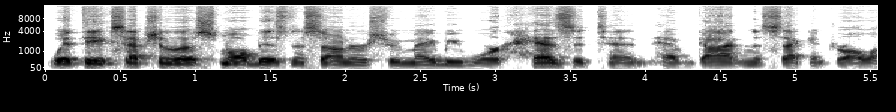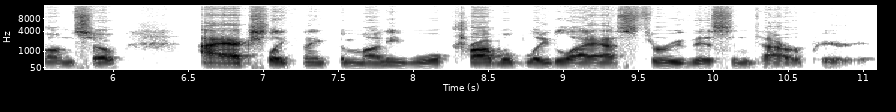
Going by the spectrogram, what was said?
with the exception of those small business owners who maybe were hesitant, have gotten a second draw loan. So I actually think the money will probably last through this entire period.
